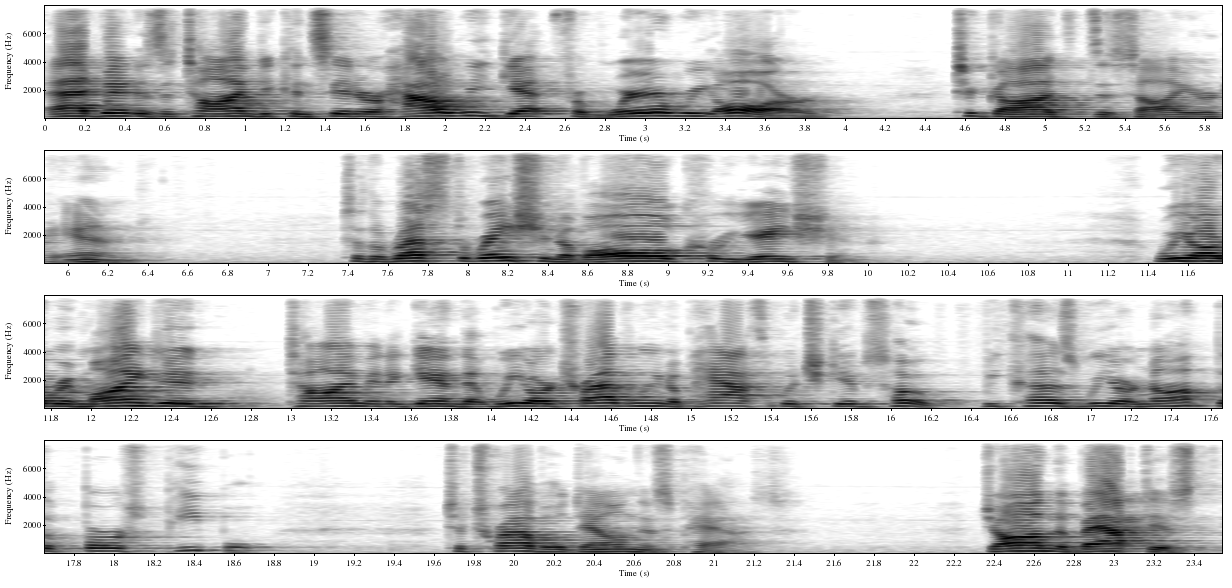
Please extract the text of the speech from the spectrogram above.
Advent is a time to consider how we get from where we are to God's desired end, to the restoration of all creation. We are reminded time and again that we are traveling a path which gives hope because we are not the first people to travel down this path. John the Baptist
